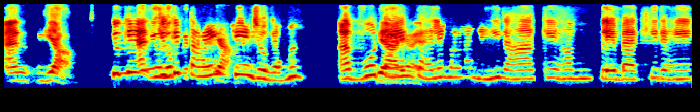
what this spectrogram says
एंड या क्योंकि क्योंकि टाइम चेंज हो गया ना। अब वो टाइम. पहले वाला नहीं रहा कि हम प्लेबैक ही रहें।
